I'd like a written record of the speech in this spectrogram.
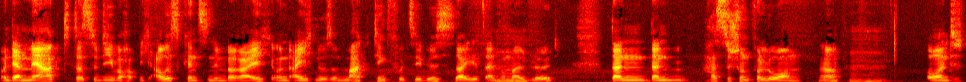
und der merkt, dass du die überhaupt nicht auskennst in dem Bereich und eigentlich nur so ein Marketing-Fuzzi bist, sage ich jetzt einfach mhm. mal blöd, dann, dann hast du schon verloren. Ne? Mhm. Und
